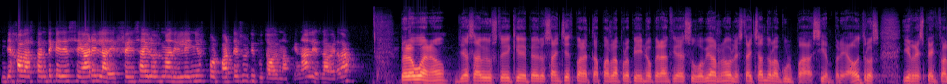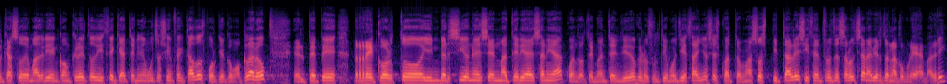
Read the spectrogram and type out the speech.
deja bastante que desear en la defensa de los madrileños por parte de sus diputados nacionales, la verdad. Pero bueno, ya sabe usted que Pedro Sánchez, para tapar la propia inoperancia de su gobierno, le está echando la culpa siempre a otros. Y respecto al caso de Madrid en concreto, dice que ha tenido muchos infectados porque, como claro, el PP recortó inversiones en materia de sanidad, cuando tengo entendido que en los últimos 10 años es cuanto más hospitales y centros de salud se han abierto en la Comunidad de Madrid.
